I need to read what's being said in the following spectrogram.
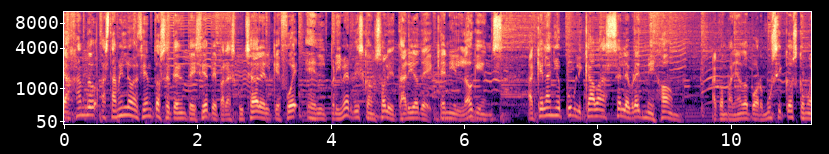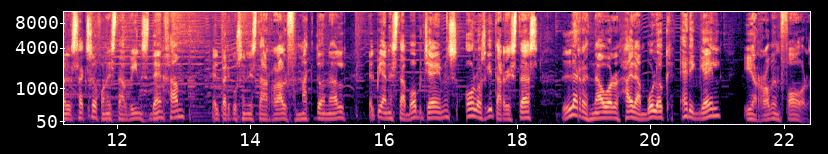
Viajando hasta 1977 para escuchar el que fue el primer disco en solitario de Kenny Loggins. Aquel año publicaba Celebrate Me Home, acompañado por músicos como el saxofonista Vince Denham, el percusionista Ralph McDonald, el pianista Bob James o los guitarristas Larry Nauer, Hiram Bullock, Eric Gale y Robin Ford.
